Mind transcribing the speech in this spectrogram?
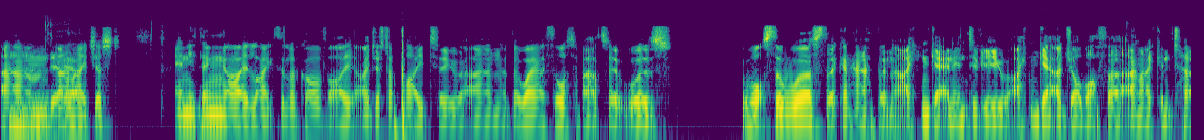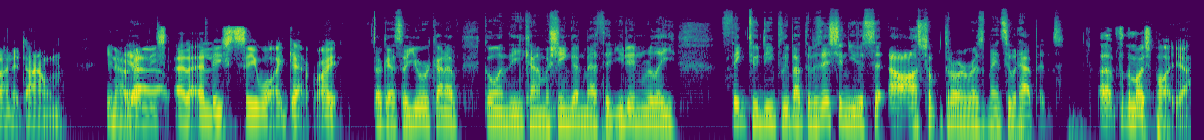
Um, Mm, yeah, and. I just anything I liked the look of, I, I just applied to. And the way I thought about it was, what's the worst that can happen? I can get an interview, I can get a job offer, and I can turn it down. You know, Yeah. at least at, at least see what I get, right? Okay, so you were kind of going the kind of machine gun method. You didn't really think too deeply about the position. You just said, oh, "I'll throw in a resume and see what happens." Uh, for the most part, yeah.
